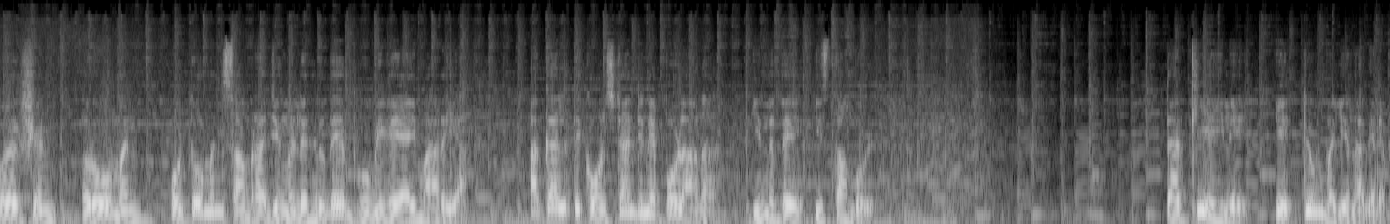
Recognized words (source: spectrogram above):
പേർഷ്യൻ റോമൻ ഒട്ടോമൻ സാമ്രാജ്യങ്ങളുടെ ഹൃദയഭൂമികയായി മാറിയ അക്കാലത്തെ കോൺസ്റ്റാന്റിനെപ്പോളാണ് ഇന്നത്തെ ഇസ്താംബുൾ. ടർക്കിയയിലെ ഏറ്റവും വലിയ നഗരം.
